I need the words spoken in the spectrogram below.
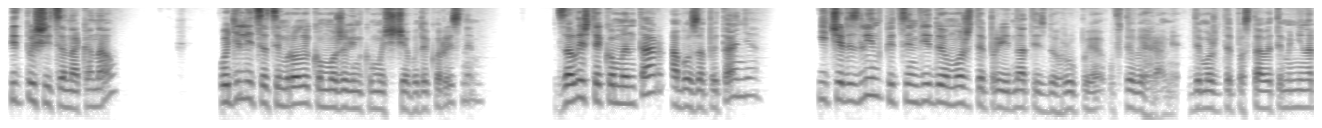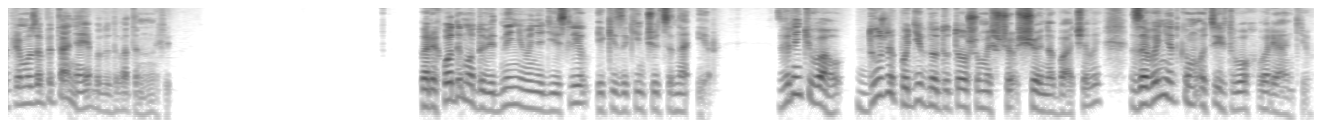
Підпишіться на канал, поділіться цим роликом, може він комусь ще буде корисним. Залиште коментар або запитання, і через лінк під цим відео можете приєднатись до групи в Телеграмі, де можете поставити мені напряму запитання, а я буду давати на них відповідь. Переходимо до відмінювання дієслів, які закінчуються на ір. Зверніть увагу, дуже подібно до того, що ми щойно бачили, за винятком оцих двох варіантів:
